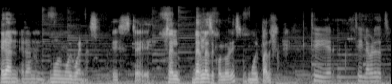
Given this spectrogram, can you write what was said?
eran, eran muy, muy buenas. Este, o sea, el verlas de colores, muy padre. Sí, sí, la verdad sí.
